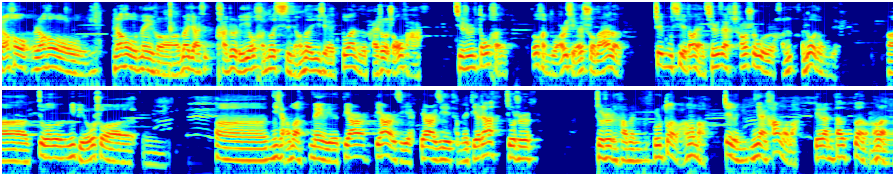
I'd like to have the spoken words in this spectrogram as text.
然后，然后，然后那个外加他这里有很多新颖的一些段子拍摄手法，其实都很都很多。而且说白了，这部戏的导演其实在尝试很很多东西。呃，就你比如说，嗯。呃，你想吧，那个第二第二季第二季他们那谍战就是就是他们不是断网了吗？这个你也看过吧？谍战断断网了，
